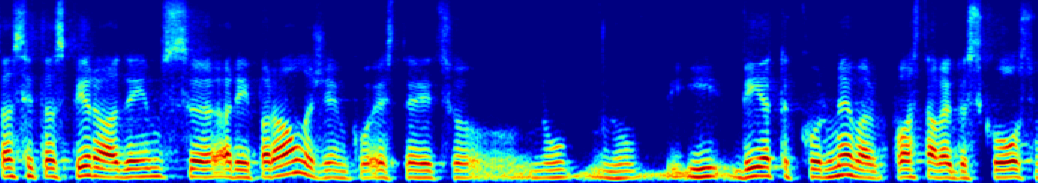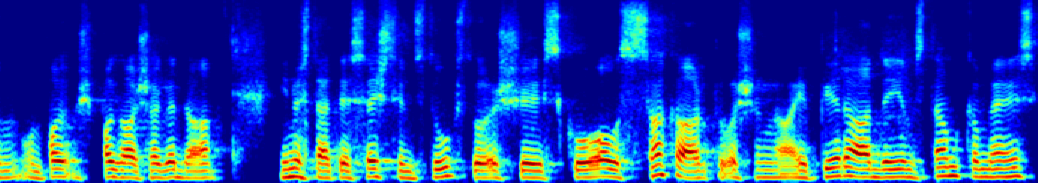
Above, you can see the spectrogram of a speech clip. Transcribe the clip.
Tas ir tas pierādījums eh, arī par allažiem, ko es teicu. Nu, nu, vieta, kur nevar pastāvēt bez skolas, un, un pagājušā gadā investētie 600 tūkstoši skolas sakārtošanā, ir pierādījums tam, ka mēs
